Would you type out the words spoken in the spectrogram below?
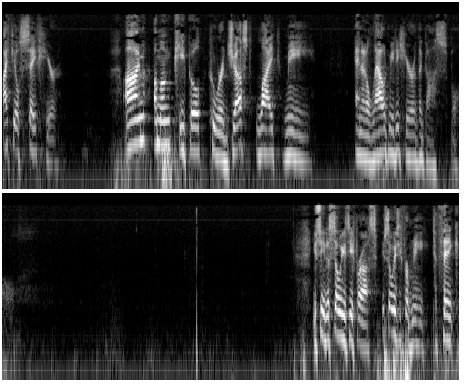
I feel safe here. I'm among people who are just like me and it allowed me to hear the gospel. You see, it is so easy for us, it's so easy for me to think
